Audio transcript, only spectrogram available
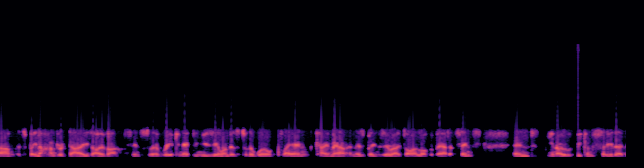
Um, it's been 100 days over since uh, Reconnecting New Zealanders to the World Plan came out, and there's been zero dialogue about it since. And, you know, we can see that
